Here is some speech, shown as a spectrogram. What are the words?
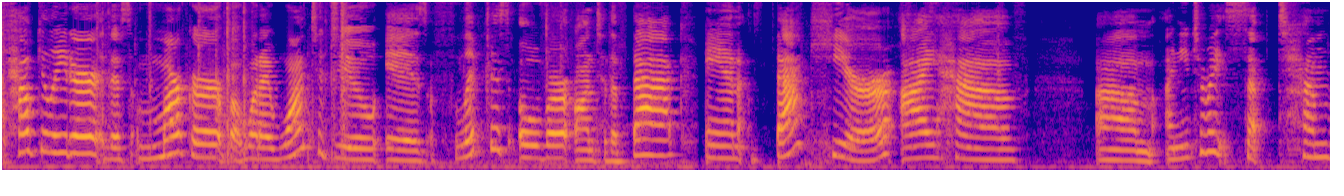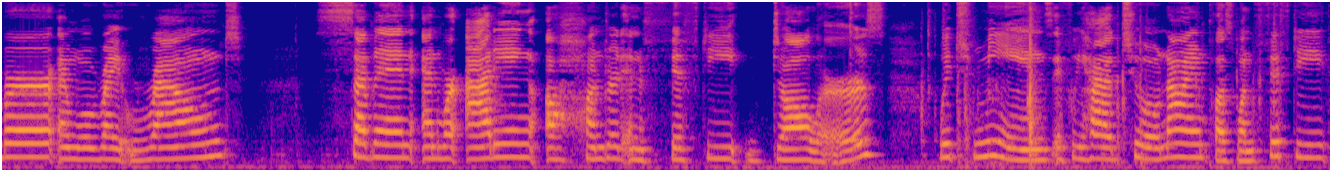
calculator, this marker, but what I want to do is flip this over onto the back. And back here, I have, um, I need to write September and we'll write round seven and we're adding a hundred and fifty dollars which means if we had 209 plus 150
